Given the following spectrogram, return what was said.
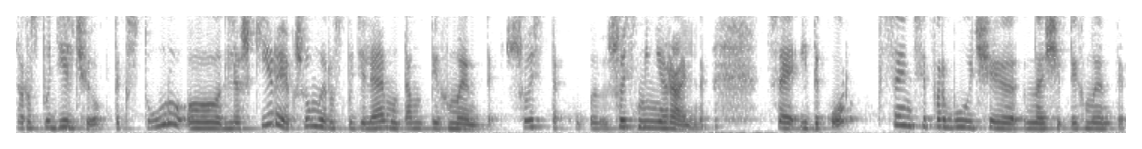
розподільчу текстуру для шкіри, якщо ми розподіляємо там пігменти, щось, таку, е, щось мінеральне. Це і декор, в сенсі фарбуючи наші пігменти.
